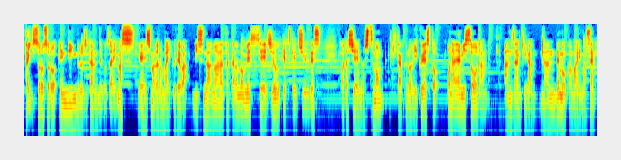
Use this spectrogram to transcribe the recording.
はい、そろそろエンディングの時間でございます。えー島田のマイクでは、リスナーのあなたからのメッセージを受付中です。私への質問、企画のリクエスト、お悩み相談、暗算祈願、何でも構いません。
